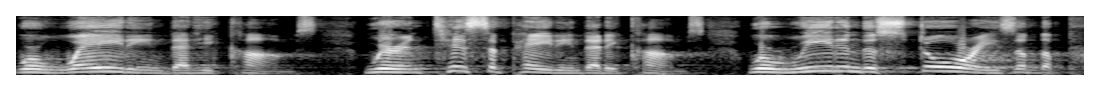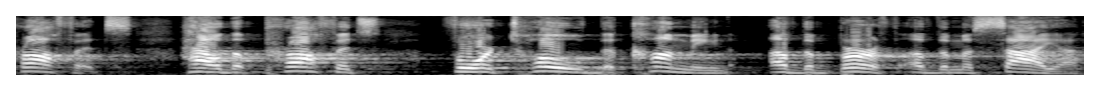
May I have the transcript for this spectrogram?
We're waiting that he comes. We're anticipating that he comes. We're reading the stories of the prophets, how the prophets foretold the coming of the birth of the Messiah.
